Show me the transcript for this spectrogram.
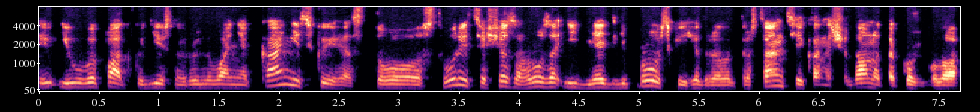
і- у випадку дійсно руйнування Канівської ГЕС, то створюється ще загроза і Дніпровської гідроелектростанції, яка нещодавно також була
